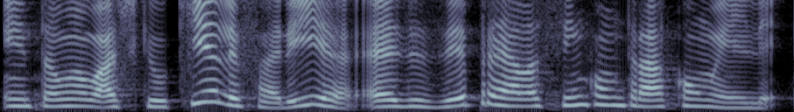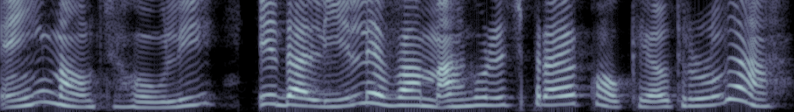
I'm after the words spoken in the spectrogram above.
então eu acho que o que ele faria é dizer para ela se encontrar com ele em Mount Holly e dali levar Margaret para qualquer outro lugar.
